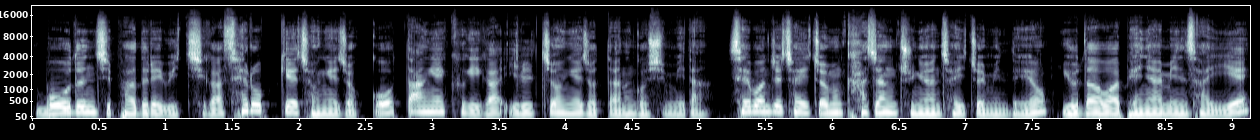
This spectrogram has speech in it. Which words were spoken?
모든 지파들의 위치가 새롭게 정해졌고 땅의 크기가 일정해졌다는 것입니다. 세 번째 차이점은 가장 중요한 차이점인데요. 유다와 베냐민 사이에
